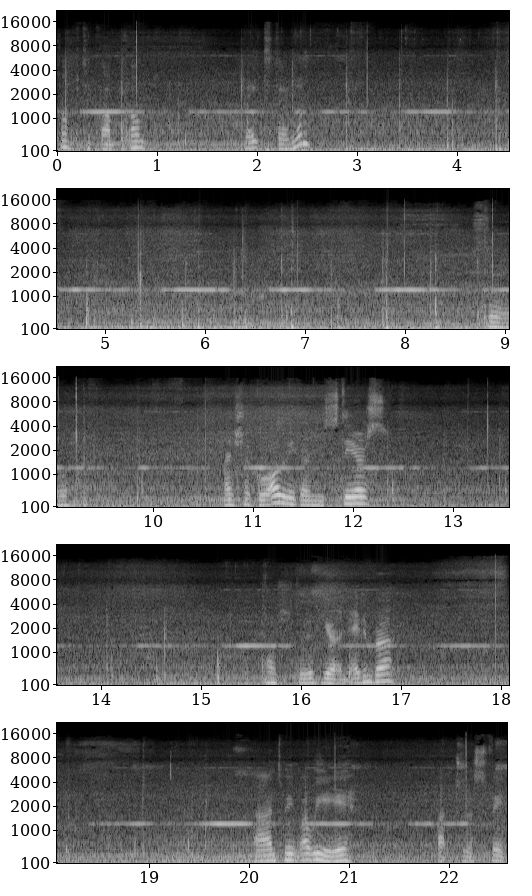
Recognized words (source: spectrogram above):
Clumpty clump clump. Right down them. So I shall go all the way down the stairs. I should do here in Edinburgh. And make my way back to this event.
